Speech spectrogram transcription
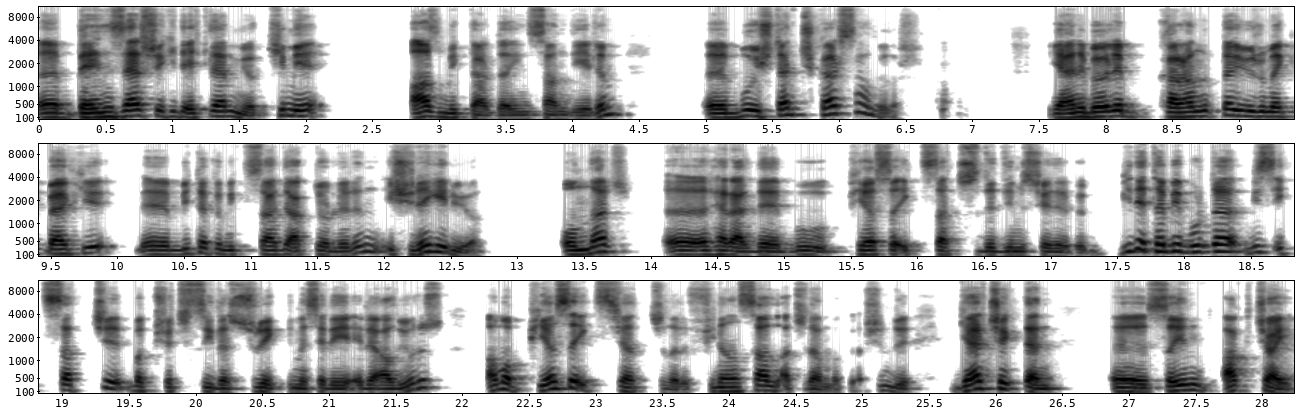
e, benzer şekilde etkilenmiyor. Kimi az miktarda insan diyelim e, bu işten çıkar sağlıyorlar. Yani böyle karanlıkta yürümek belki e, bir takım iktisadi aktörlerin işine geliyor. Onlar e, herhalde bu piyasa iktisatçısı dediğimiz şeyleri yapıyor. Bir de tabii burada biz iktisatçı bakış açısıyla sürekli meseleyi ele alıyoruz. Ama piyasa iktisatçıları finansal açıdan bakıyor. Şimdi gerçekten e, Sayın Akçay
